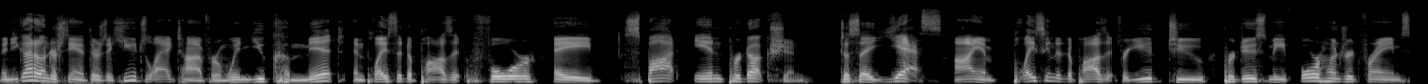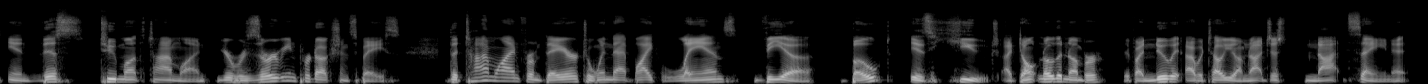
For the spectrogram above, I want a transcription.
and you got to understand that there's a huge lag time from when you commit and place a deposit for a spot in production to say, yes, I am placing a deposit for you to produce me 400 frames in this two month timeline. You're reserving production space. The timeline from there to when that bike lands via boat is huge. I don't know the number. If I knew it, I would tell you. I'm not just not saying it,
